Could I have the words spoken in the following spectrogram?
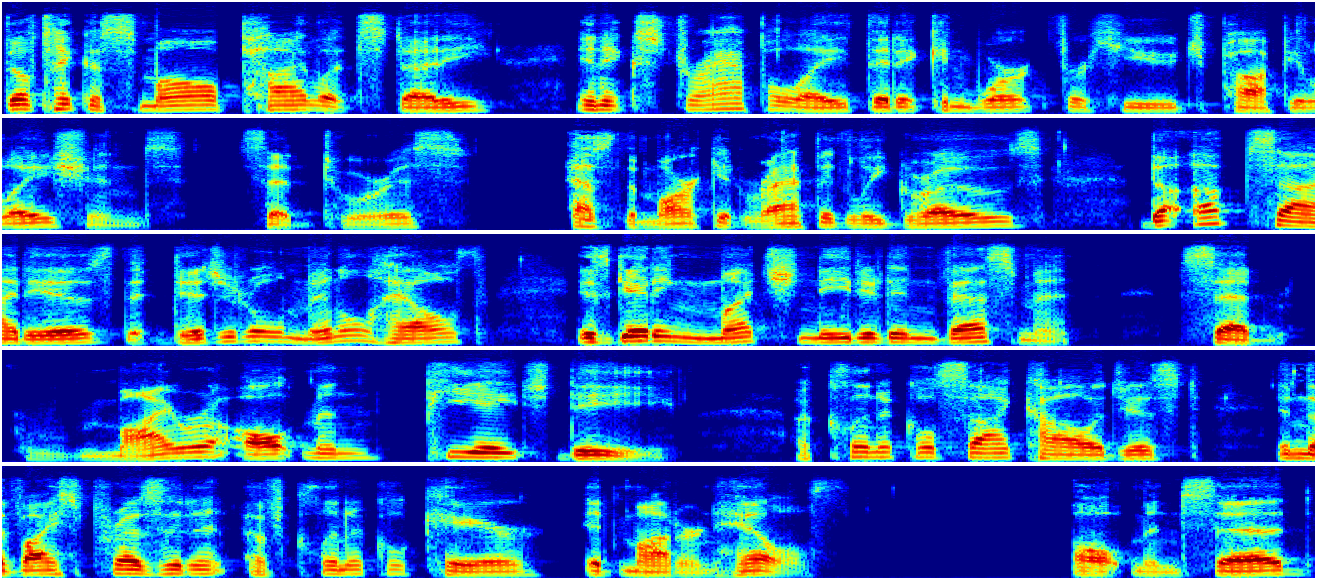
They'll take a small pilot study and extrapolate that it can work for huge populations, said Torous. As the market rapidly grows, the upside is that digital mental health is getting much needed investment, said Myra Altman, PhD, a clinical psychologist and the Vice President of Clinical Care at Modern Health. Altman said,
